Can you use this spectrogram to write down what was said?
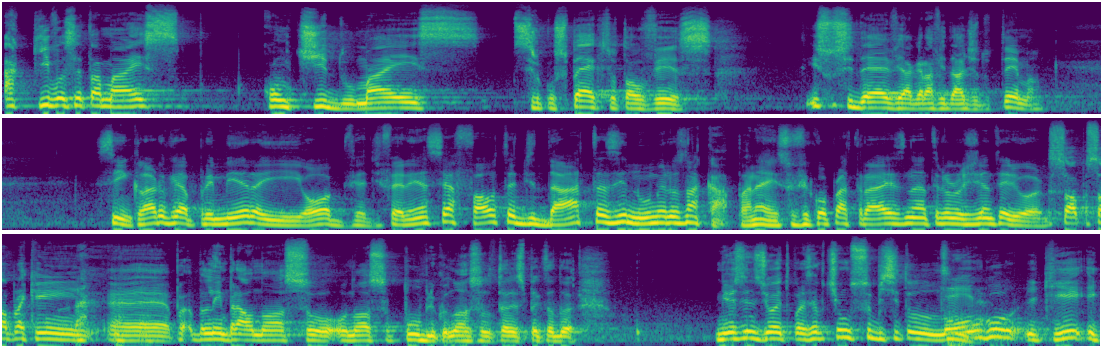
aqui você está mais contido, mais circunspecto, talvez. Isso se deve à gravidade do tema? Sim, claro que a primeira e óbvia diferença é a falta de datas e números na capa, né? Isso ficou para trás na trilogia anterior. Só, só para quem é, lembrar o nosso, o nosso público, o nosso telespectador. 1808, por exemplo, tinha um subtítulo longo e que,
